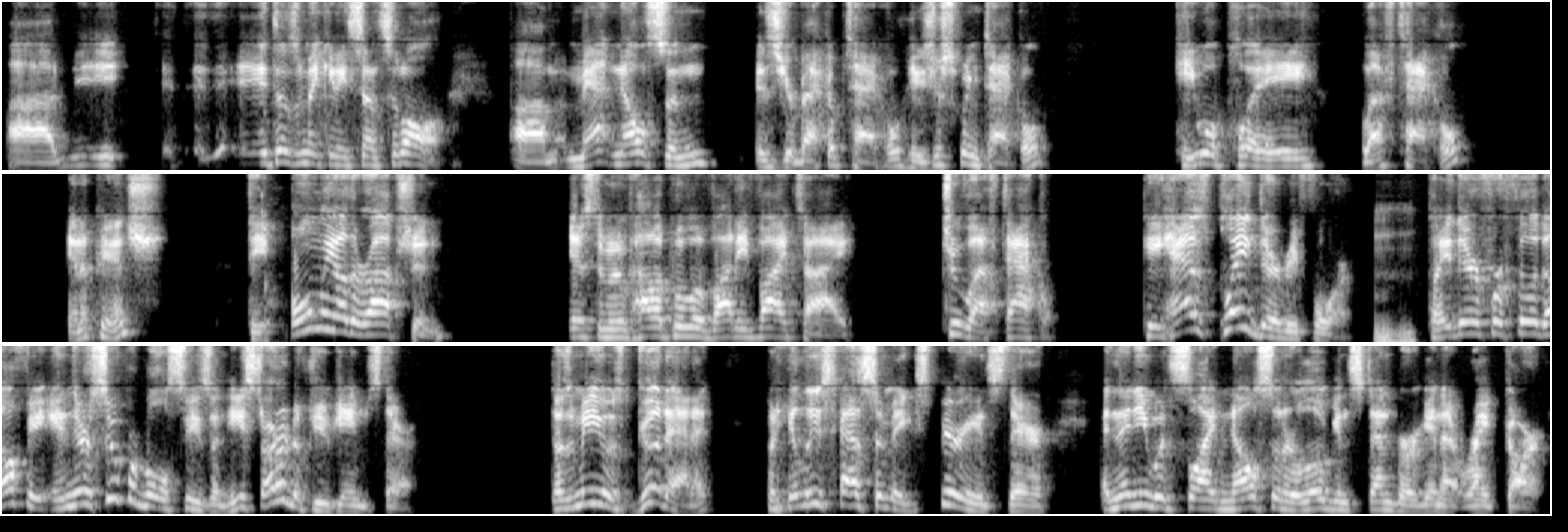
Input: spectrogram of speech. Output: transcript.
Uh, it, it, doesn't make any sense at all. Um, Matt Nelson is your backup tackle. He's your swing tackle. He will play left tackle in a pinch. The only other option is to move Halapoulivaati Vaitai to left tackle. He has played there before, mm-hmm. played there for Philadelphia in their Super Bowl season. He started a few games there. Doesn't mean he was good at it, but he at least has some experience there. And then you would slide Nelson or Logan Stenberg in at right guard.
